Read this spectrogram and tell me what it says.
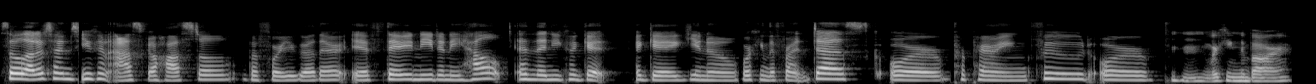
So a lot of times you can ask a hostel before you go there if they need any help, and then you could get a gig, you know, working the front desk or preparing food or, hmm Working the bar.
